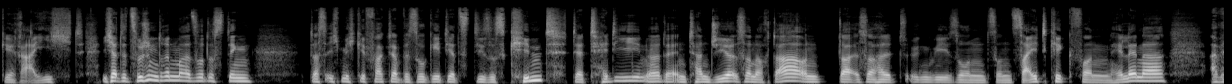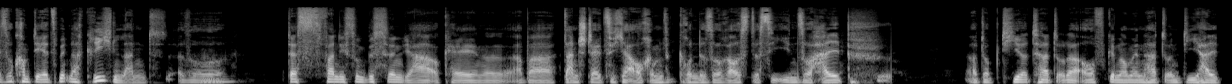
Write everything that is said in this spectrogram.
gereicht. Ich hatte zwischendrin mal so das Ding, dass ich mich gefragt habe, wieso geht jetzt dieses Kind, der Teddy, ne, der in Tangier ist er noch da und da ist er halt irgendwie so ein, so ein Sidekick von Helena. Aber wieso kommt der jetzt mit nach Griechenland? Also, mhm. das fand ich so ein bisschen, ja, okay, ne, aber dann stellt sich ja auch im Grunde so raus, dass sie ihn so halb adoptiert hat oder aufgenommen hat und die halt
